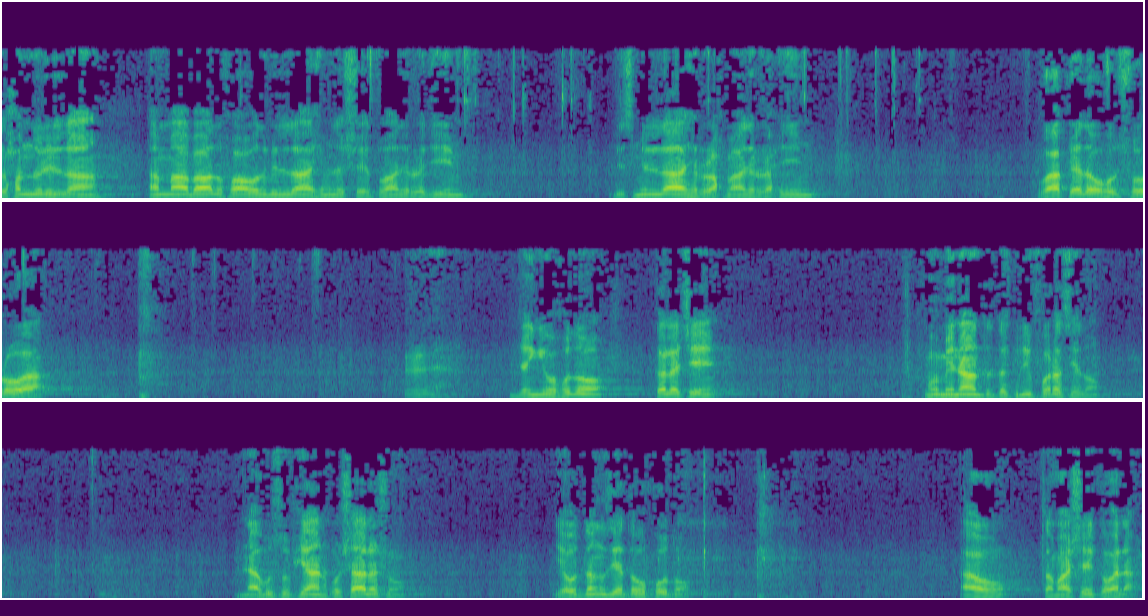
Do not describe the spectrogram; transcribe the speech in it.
الحمد لله اما بعد فاعوذ بالله من الشیطان الرجیم بسم الله الرحمن الرحیم واقع د هو شروع جنگ احد کله چې مؤمنان ته تکلیف ورسېدو نابو سفیان خوشاله شو یو دنګ زه ته وخوتو او تماشه کوله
